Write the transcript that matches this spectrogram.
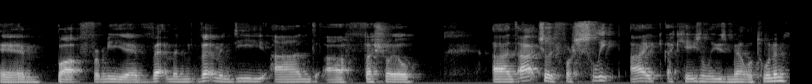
um, but for me, uh, vitamin vitamin D and uh, fish oil, and actually for sleep, I occasionally use melatonin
